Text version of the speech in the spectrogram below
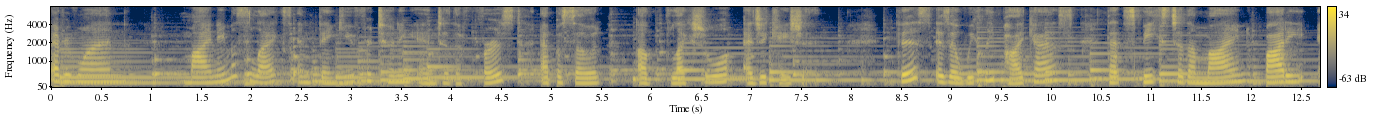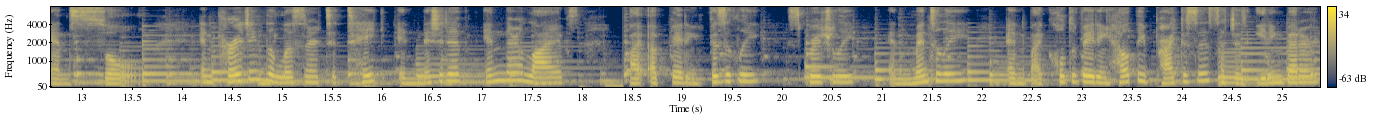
everyone. My name is Lex, and thank you for tuning in to the first episode of Lexual Education. This is a weekly podcast that speaks to the mind, body, and soul, encouraging the listener to take initiative in their lives by upgrading physically, spiritually, and mentally, and by cultivating healthy practices such as eating better,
